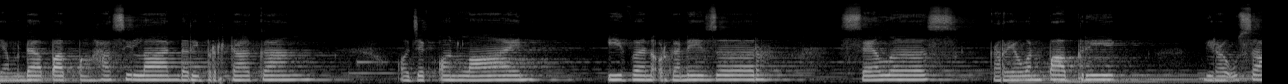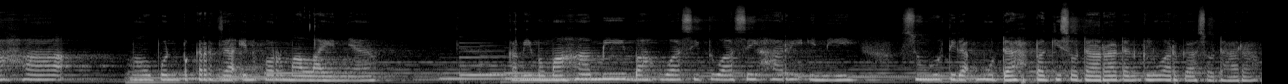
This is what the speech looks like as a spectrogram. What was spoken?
yang mendapat penghasilan dari berdagang, ojek online, event organizer, sales, karyawan pabrik, wirausaha, maupun pekerja informal lainnya kami memahami bahwa situasi hari ini sungguh tidak mudah bagi saudara dan keluarga saudara.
